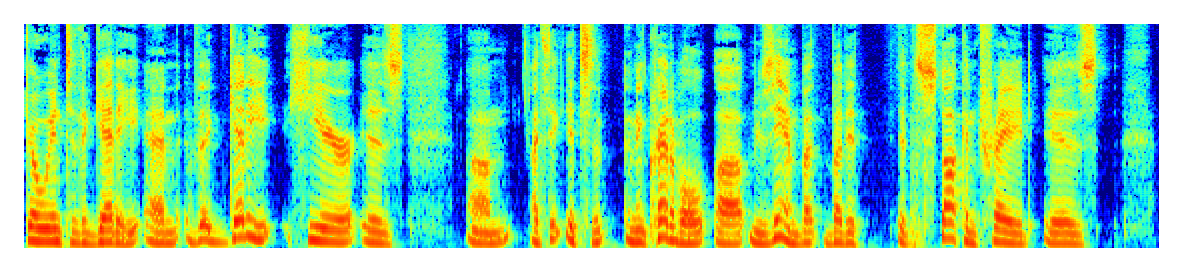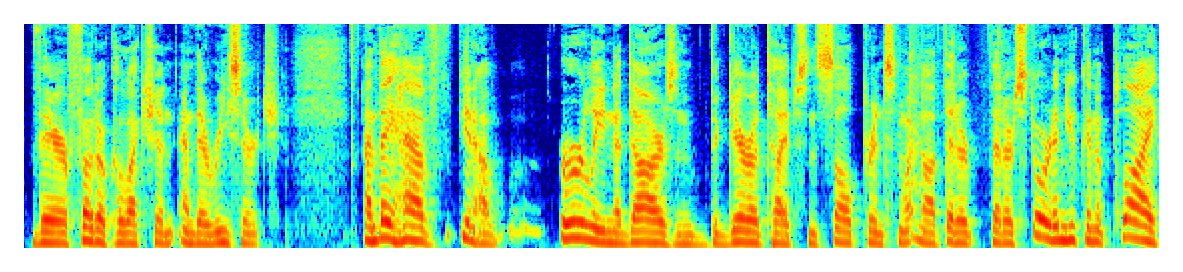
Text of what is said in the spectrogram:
go into the Getty, and the Getty here is. Um, I think it's a, an incredible uh, museum, but but it its stock and trade is their photo collection and their research, and they have you know early Nadars and daguerreotypes and salt prints and whatnot that are that are stored, and you can apply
